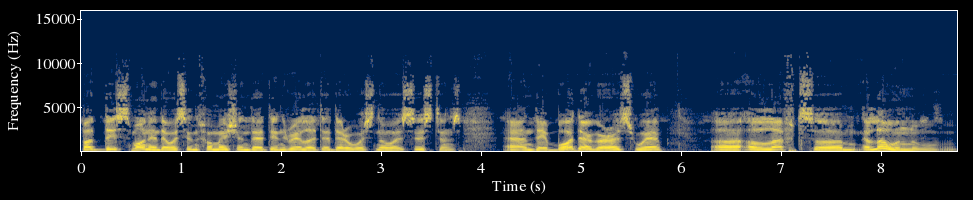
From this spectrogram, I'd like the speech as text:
But this morning there was information that in reality there was no assistance, and the border guards were uh, left um, alone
